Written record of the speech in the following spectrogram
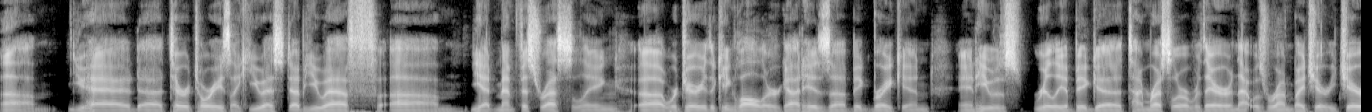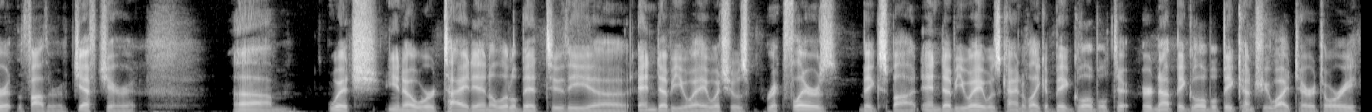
Um, you had uh, territories like USWF. Um, you had Memphis Wrestling, uh, where Jerry the King Lawler got his uh, big break in, and he was really a big uh, time wrestler over there. And that was run by Jerry Jarrett, the father of Jeff Jarrett, um, which you know were tied in a little bit to the uh, NWA, which was Ric Flair's big spot. NWA was kind of like a big global, ter- or not big global, big countrywide territory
